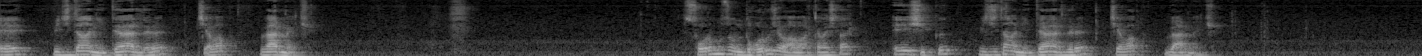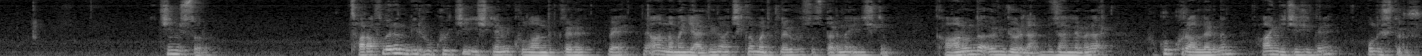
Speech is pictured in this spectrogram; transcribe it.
E. Vicdani değerlere cevap vermek. Sorumuzun doğru cevabı arkadaşlar E şıkkı vicdani değerlere cevap vermek. İkinci soru. Tarafların bir hukuki işlemi kullandıkları ve ne anlama geldiğini açıklamadıkları hususlarına ilişkin kanunda öngörülen düzenlemeler hukuk kurallarının hangi çeşidini oluşturur?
